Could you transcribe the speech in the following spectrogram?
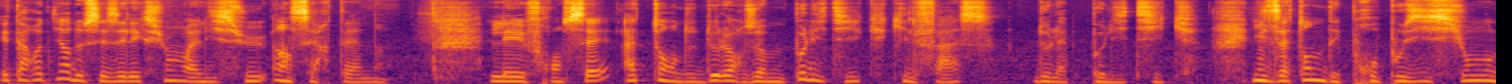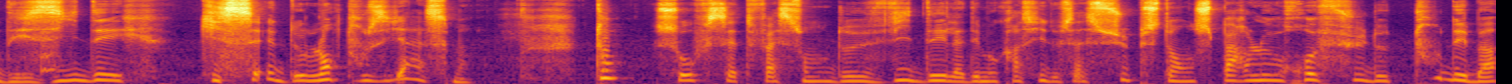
est à retenir de ces élections à l'issue incertaine. Les Français attendent de leurs hommes politiques qu'ils fassent de la politique. Ils attendent des propositions, des idées, qui sait, de l'enthousiasme. Tout sauf cette façon de vider la démocratie de sa substance par le refus de tout débat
